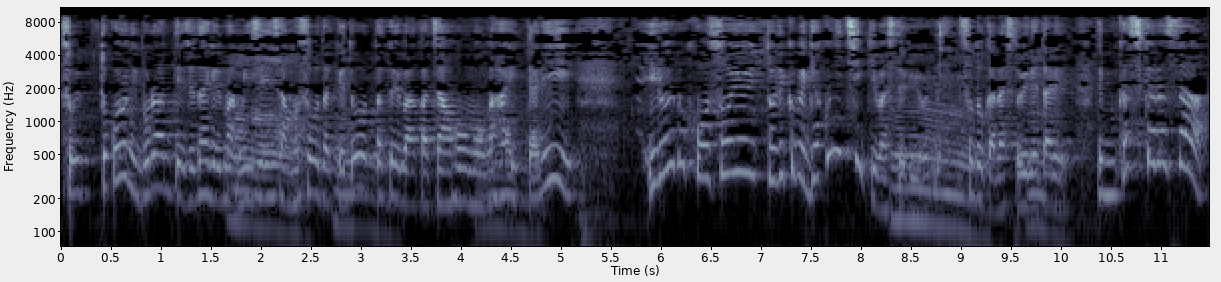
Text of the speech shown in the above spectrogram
そういうところにボランティアじゃないけど、まあ、未成年さんもそうだけど例えば赤ちゃん訪問が入ったり。いろいろこうそういう取り組み逆に地域はしてるよね。外から人入れたり。で昔からさ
